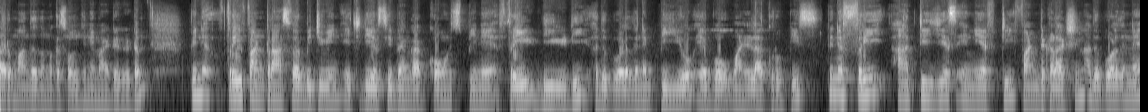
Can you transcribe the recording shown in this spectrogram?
പെർ മന്ത് നമുക്ക് സൗജന്യമായിട്ട് കിട്ടും. പിന്നെ ഫ്രീ ഫണ്ട് ട്രാൻസ്ഫർ ബിറ്റ്വീൻ എച്ച് ഡി എഫ് സി ബാങ്ക് അക്കൗണ്ട്സ് പിന്നെ ഫ്രീ ഡി ഡി അതുപോലെ തന്നെ പി ഒ എബോ വൺ ലാക്ക് റുപ്പീസ് പിന്നെ ഫ്രീ ആർ ടി ജി എസ് എൻ എഫ് ടി ഫണ്ട് കളക്ഷൻ അതുപോലെ തന്നെ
